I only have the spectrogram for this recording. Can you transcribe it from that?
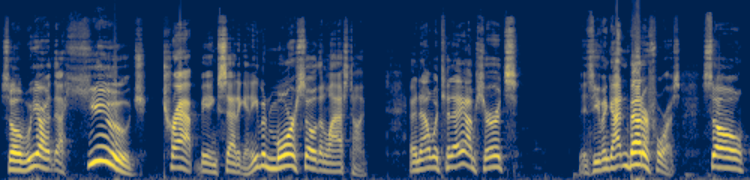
So we are the huge trap being set again, even more so than last time. And now with today, I'm sure it's it's even gotten better for us. So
